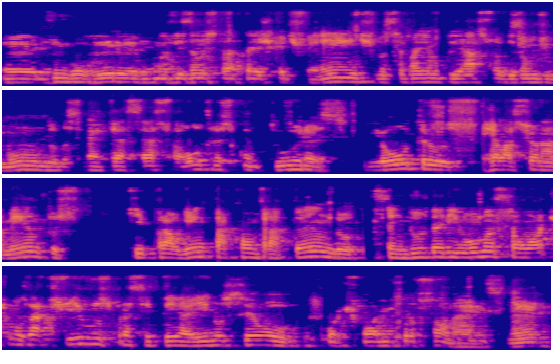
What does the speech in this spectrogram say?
é, desenvolver uma visão estratégica diferente, você vai ampliar sua visão de mundo, você vai ter acesso a outras culturas e outros relacionamentos que para alguém que está contratando, sem dúvida nenhuma, são ótimos ativos para se ter aí no seu portfólio profissionais, né?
